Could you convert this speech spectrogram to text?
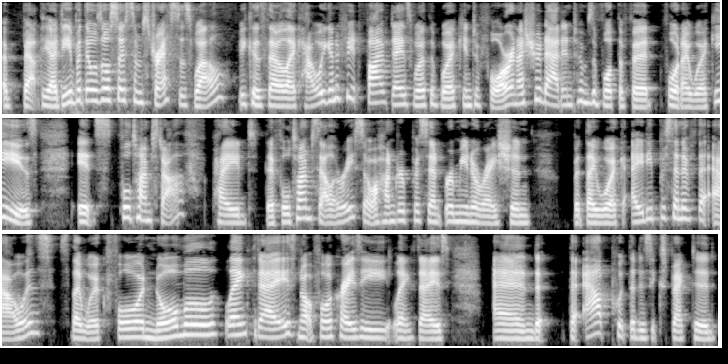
about the idea, but there was also some stress as well because they were like, how are we going to fit five days worth of work into four? And I should add, in terms of what the four day work is, it's full time staff paid their full time salary, so 100% remuneration, but they work 80% of the hours. So they work four normal length days, not four crazy length days. And the output that is expected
